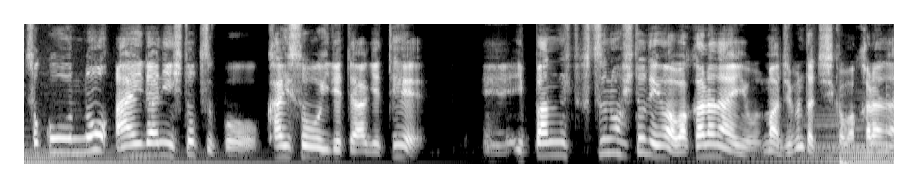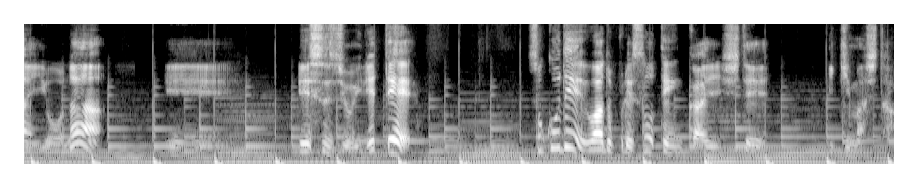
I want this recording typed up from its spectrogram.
そこの間に一つこう階層を入れてあげて、えー、一般普通の人ではわからないようまあ自分たちしかわからないような、えー、英数字を入れてそこでワードプレスを展開していきました。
